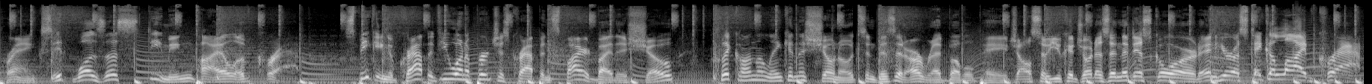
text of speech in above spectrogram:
Pranks. It was a steaming pile of crap. Speaking of crap, if you want to purchase crap inspired by this show, click on the link in the show notes and visit our Redbubble page. Also, you can join us in the Discord and hear us take a live crap.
